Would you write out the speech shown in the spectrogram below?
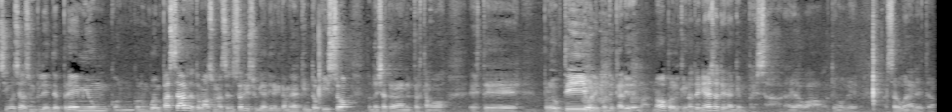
Si vos eras un cliente premium con, con un buen pasar, te tomabas un ascensor y subías directamente al quinto piso, donde ya te dan el préstamo este, productivo, el hipotecario y demás, ¿no? Pero el que no tenía eso tenía que empezar, ¿no? Tengo que hacer buena letra.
